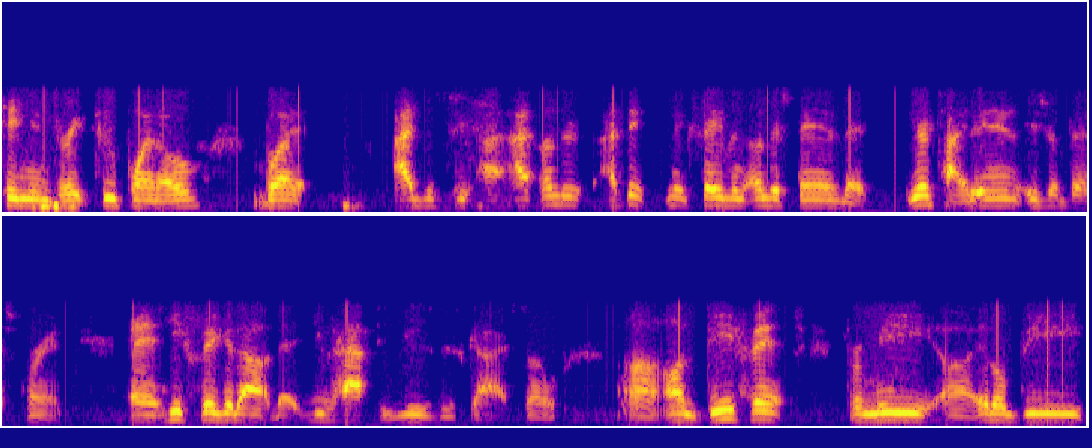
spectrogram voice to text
Kenyon Drake 2.0, but I just I, I under I think Nick Saban understands that your tight end is your best friend, and he figured out that you have to use this guy. So uh, on defense, for me, uh, it'll be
